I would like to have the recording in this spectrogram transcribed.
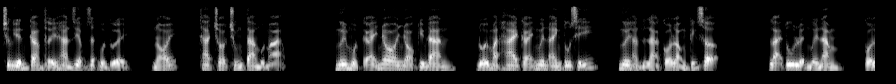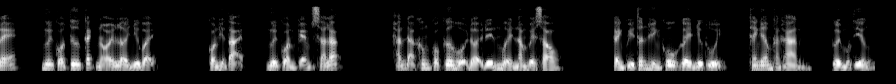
Trương yến cảm thấy hàn diệp rất buồn cười, nói, tha cho chúng ta một mạng ngươi một cái nho nhỏ kim đan, đối mặt hai cái nguyên anh tu sĩ, ngươi hẳn là có lòng kính sợ. Lại tu luyện mười năm, có lẽ, ngươi có tư cách nói lời như vậy. Còn hiện tại, ngươi còn kém xa lắc. Hắn đã không có cơ hội đợi đến mười năm về sau. Cảnh quỷ thân hình khô gầy như tuổi thanh âm khẳng hẳn cười một tiếng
